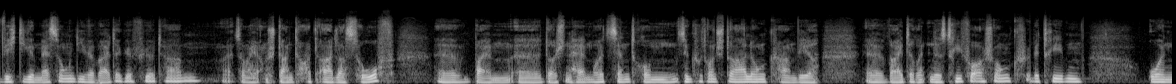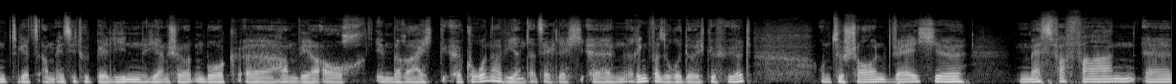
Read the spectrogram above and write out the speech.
wichtige Messungen, die wir weitergeführt haben. Also am Standort Adlershof äh, beim äh, Deutschen Helmholtz-Zentrum Synchrotronstrahlung haben wir äh, weitere Industrieforschung betrieben. Und jetzt am Institut Berlin hier in Charlottenburg äh, haben wir auch im Bereich äh, Coronaviren tatsächlich äh, Ringversuche durchgeführt, um zu schauen, welche Messverfahren äh,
